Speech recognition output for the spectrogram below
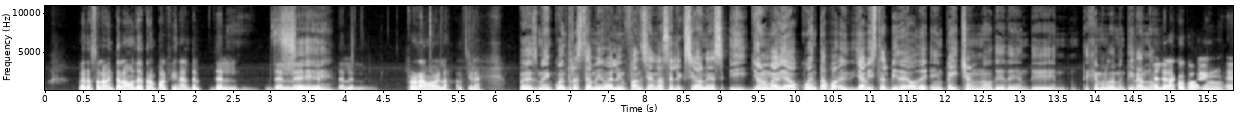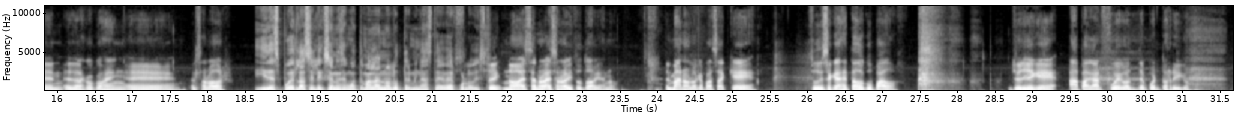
pero solamente hablamos de Trump al final del, del, del, Sí. eh, del- del programa, ¿verdad? Al final. Pues me encuentro este amigo de la infancia en las elecciones y yo no me había dado cuenta. ¿Ya viste el video de, en Patreon, no? De, de, de- Dejémonos de mentiras, ¿no? El de las cocos en, en- el de las cocos en eh, El Salvador. Y después las elecciones en Guatemala no lo terminaste de ver, por lo visto. Sí, no, ese no, ese no lo he visto todavía, no. Hermano, lo que pasa es que tú dices que has estado ocupado. Yo llegué a apagar fuegos de Puerto Rico.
